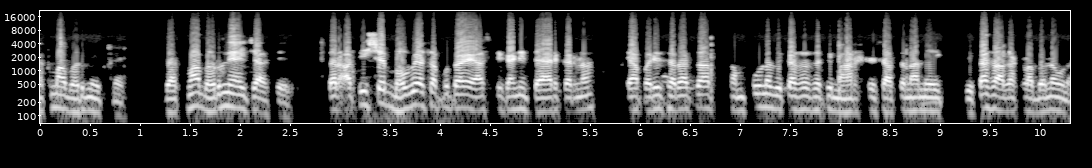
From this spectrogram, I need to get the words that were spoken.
जखमा भरून येत नाही. जखमा भरून यायच्या असेल तर अतिशय भव्य असा पुतळा याच ठिकाणी तयार करणं त्या परिसराचा संपूर्ण विकासासाठी महाराष्ट्र शासनाने एक विकास आराखडा बनवणं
